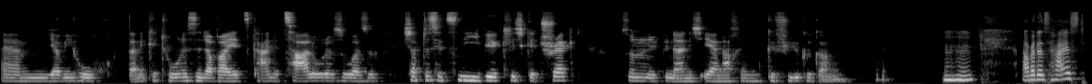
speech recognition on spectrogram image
ähm, ja, wie hoch deine Ketone sind, aber jetzt keine Zahl oder so. Also ich habe das jetzt nie wirklich getrackt, sondern ich bin eigentlich eher nach dem Gefühl gegangen. Ja. Mhm. Aber das heißt,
